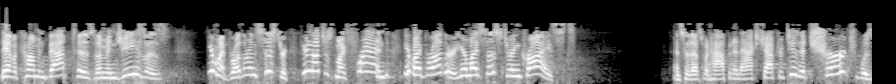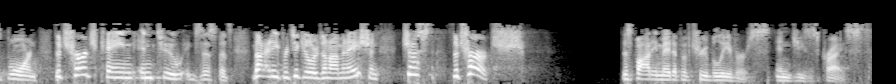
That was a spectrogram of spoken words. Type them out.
they have a common baptism in Jesus. You're my brother and sister. You're not just my friend. You're my brother. You're my sister in Christ. And so that's what happened in Acts chapter 2. The church was born. The church came into existence. Not any particular denomination, just the church. This body made up of true believers in Jesus Christ.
